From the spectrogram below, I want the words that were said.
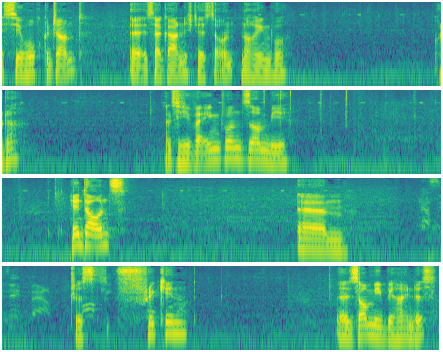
ist hier hochgejumpt. Äh, ist er gar nicht, der ist da unten noch irgendwo. Oder? Also hier war irgendwo ein Zombie. Hinter uns. Ähm. Just freaking. A zombie behind us.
